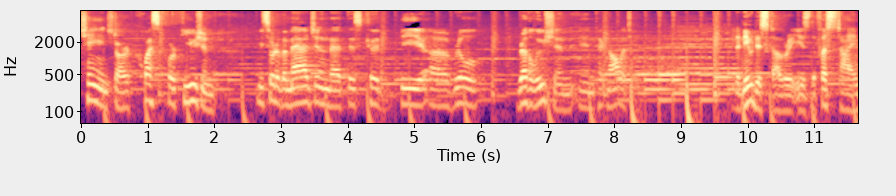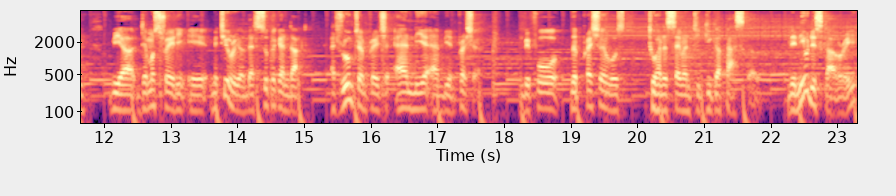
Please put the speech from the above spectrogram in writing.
changed, our quest for fusion. We sort of imagine that this could be a real revolution in technology. The new discovery is the first time we are demonstrating a material that superconduct at room temperature and near ambient pressure. Before, the pressure was 270 gigapascal. The new discovery,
